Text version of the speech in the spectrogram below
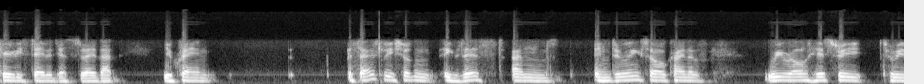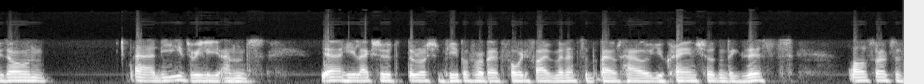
clearly stated yesterday that Ukraine essentially shouldn't exist, and in doing so, kind of rewrote history to his own uh, needs, really. And yeah, he lectured the Russian people for about 45 minutes about how Ukraine shouldn't exist, all sorts of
